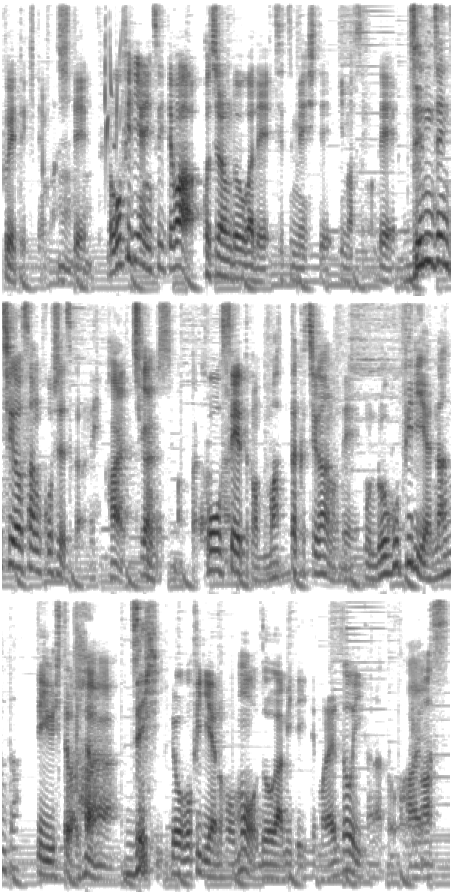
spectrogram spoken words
増えてきてまして、うんうん。ロゴフィリアについてはこちらの動画で説明していますので全然違う参考書ですからね。はい違います全く。構成とかも全く違うので、もうロゴフィリアなんだっていう人がいたら、はぜひロゴフィリアの方も動画見ていってもらえるといいかなと思います。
